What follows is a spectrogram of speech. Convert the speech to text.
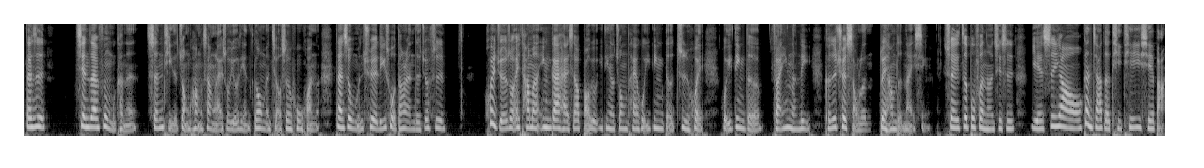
但是现在父母可能身体的状况上来说，有点跟我们角色互换了，但是我们却理所当然的，就是会觉得说，哎，他们应该还是要保有一定的状态，或一定的智慧，或一定的反应能力，可是却少了对他们的耐心。所以这部分呢，其实也是要更加的体贴一些吧。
